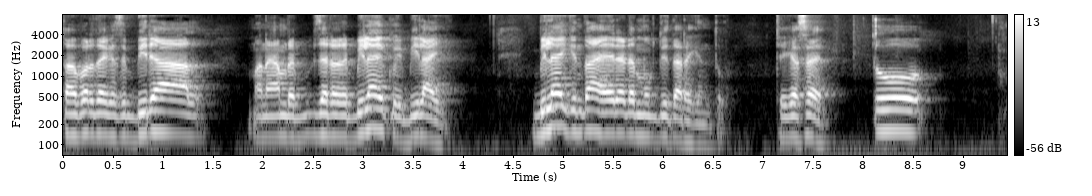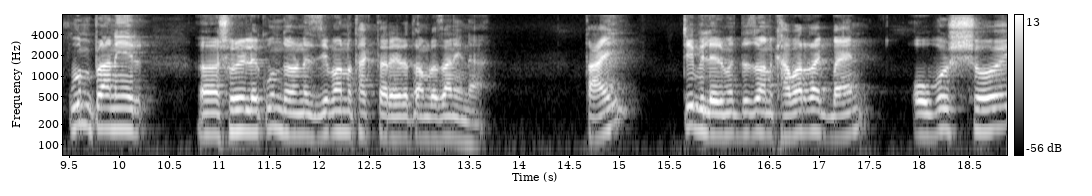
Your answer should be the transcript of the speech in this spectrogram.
তারপরে দেখা গেছে বিড়াল মানে আমরা যেটা বিলাই কই, বিলাই। বিলাই কিন্তু আয়ের একটা মুখ দিতারে কিন্তু, ঠিক আছে? তো কোন প্রাণীর শরীরে কোন ধরনের জীবাণু থাকতারে এটা তো আমরা জানি না। তাই টেবিলের মধ্যে যখন খাবার রাখবেন, অবশ্যই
